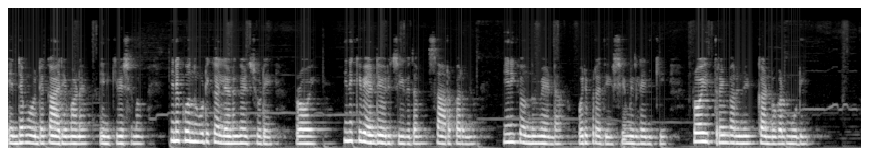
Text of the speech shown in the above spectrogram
എന്റെ മോന്റെ കാര്യമാണ് എനിക്ക് വിഷമം. നിനക്കൊന്നുകൂടി കല്യാണം കഴിച്ചൂടെ റോയ്? നിനക്ക് വേണ്ട ഒരു ജീവിതം സാറ് പറഞ്ഞു. എനിക്കൊന്നും വേണ്ട ഒരു പ്രതീക്ഷയുമില്ല എനിക്ക് റോയ് ഇത്രയും പറഞ്ഞ് കണ്ണുകൾ മൂടി.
